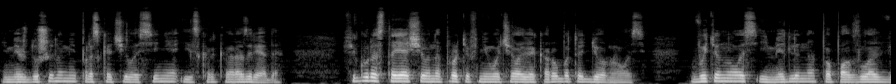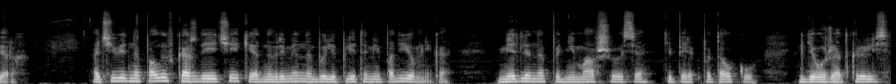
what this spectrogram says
и между шинами проскочила синяя искорка разряда. Фигура стоящего напротив него человека-робота дернулась, вытянулась и медленно поползла вверх. Очевидно, полы в каждой ячейке одновременно были плитами подъемника, медленно поднимавшегося теперь к потолку, где уже открылись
